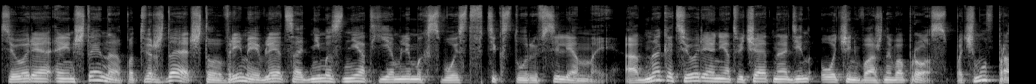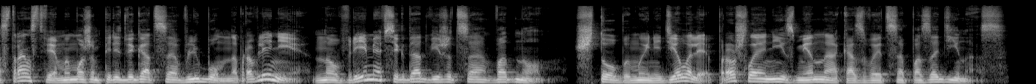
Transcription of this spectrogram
Теория Эйнштейна подтверждает, что время является одним из неотъемлемых свойств текстуры Вселенной. Однако теория не отвечает на один очень важный вопрос. Почему в пространстве мы можем передвигаться в любом направлении, но время всегда движется в одном? Что бы мы ни делали, прошлое неизменно оказывается позади нас.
